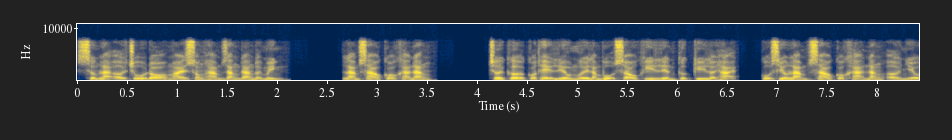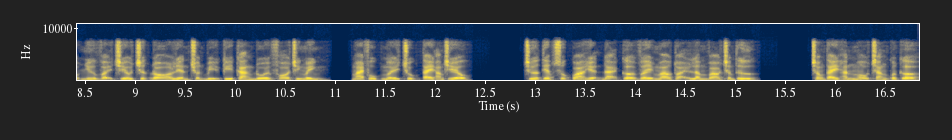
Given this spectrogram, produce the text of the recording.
sớm là ở chỗ đó mài xong hàm răng đang đợi mình. Làm sao có khả năng? Chơi cờ có thể liêu mười lăm bộ sau khi liền cực kỳ lợi hại, cổ siêu làm sao có khả năng ở nhiều như vậy chiêu trước đó liền chuẩn bị kỹ càng đối phó chính mình, mai phục mấy chục tay ám chiêu. Chưa tiếp xúc qua hiện đại cờ vây mao toại lâm vào trầm tư. Trong tay hắn màu trắng quân cờ,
